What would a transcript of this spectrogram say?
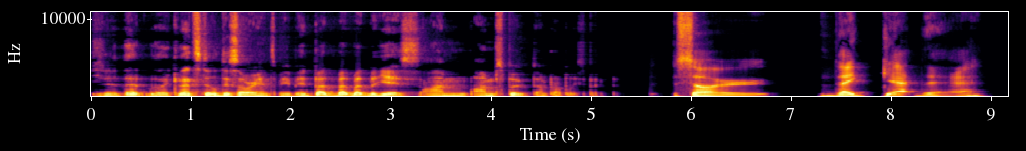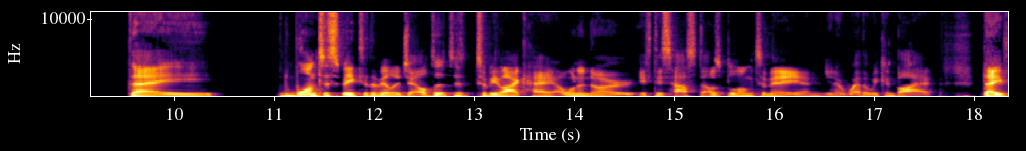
you know that like that still disorients me a bit. But but but but yes, I'm I'm spooked. I'm properly spooked. So they get there. They want to speak to the village elder to, to be like, hey, I want to know if this house does belong to me and you know whether we can buy it. They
